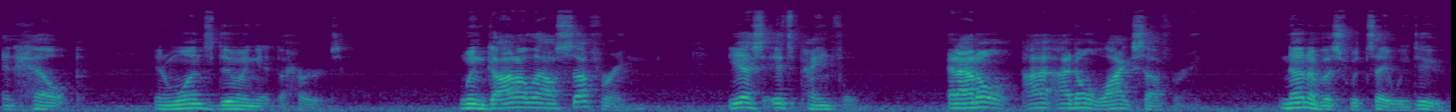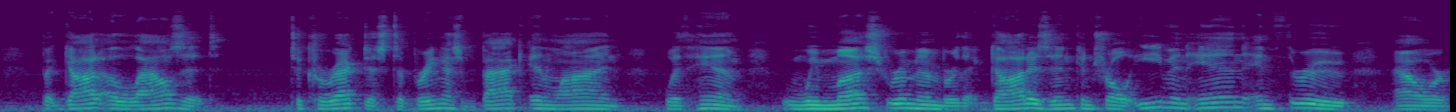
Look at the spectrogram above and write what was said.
and help, and one's doing it to hurt. When God allows suffering, yes, it's painful. And I don't I, I don't like suffering. None of us would say we do. But God allows it to correct us, to bring us back in line with Him. We must remember that God is in control, even in and through our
